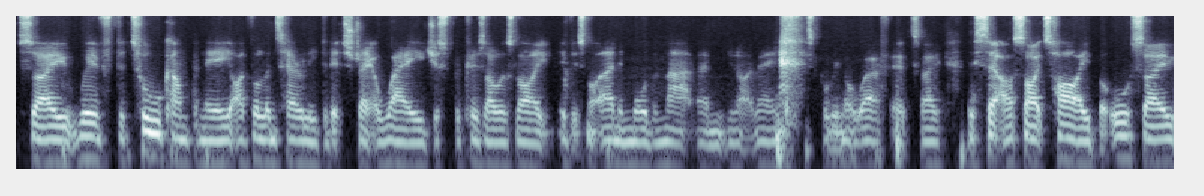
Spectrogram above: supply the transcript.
So with the tool company, I voluntarily did it straight away just because I was like, if it's not earning more than that, then you know what I mean, it's probably not worth it. So they set our sights high, but also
